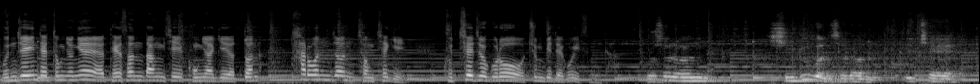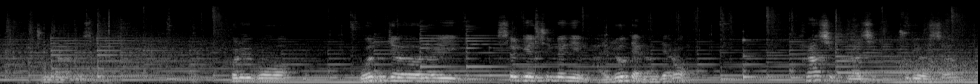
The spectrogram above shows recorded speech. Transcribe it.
문재인 대통령의 대선 당시 공약이었던 탈원전 정책이 구체적으로 준비되고 있습니다. 우선은 신규 건설은 일체 중단하겠습니다. 그리고 원전의 설계 수명이 만료되는 대로 하나씩 하나씩 줄여서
